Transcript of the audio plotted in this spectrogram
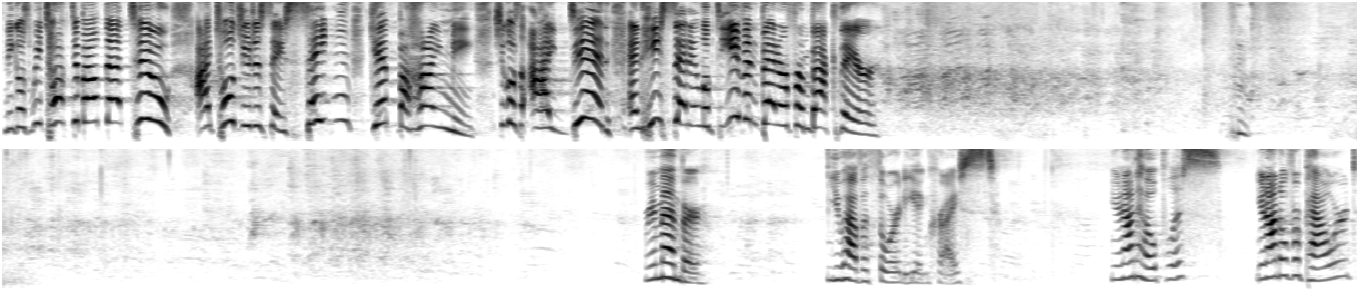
And he goes, We talked about that too. I told you to say, Satan, get behind me. She goes, I did. And he said it looked even better from back there. Remember, you have authority in Christ. You're not helpless. You're not overpowered.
